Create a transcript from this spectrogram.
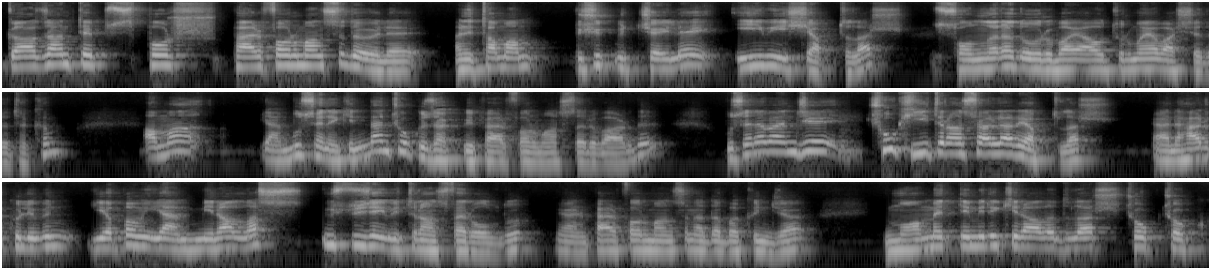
Gaziantep Spor performansı da öyle. Hani tamam düşük bütçeyle iyi bir iş yaptılar. Sonlara doğru bayağı oturmaya başladı takım. Ama yani bu senekinden çok uzak bir performansları vardı. Bu sene bence çok iyi transferler yaptılar. Yani her kulübün yapamayan yani Mirallas üst düzey bir transfer oldu. Yani performansına da bakınca. Muhammed Demir'i kiraladılar. Çok çok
